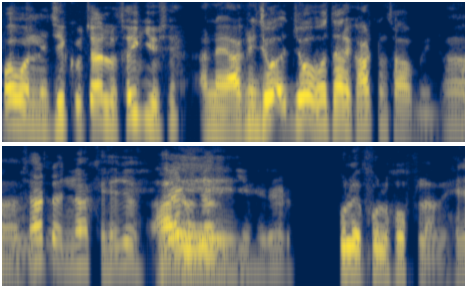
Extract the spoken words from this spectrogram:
પવનની જીકું ચાલુ થઈ ગયું છે. અને આખરી જો જો વધારે ઘાટું થવા માંડ્યું સાટ જ નાખે છે જો. હા, રેડું ફૂલે ફૂલ હોફ લાવે હે.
